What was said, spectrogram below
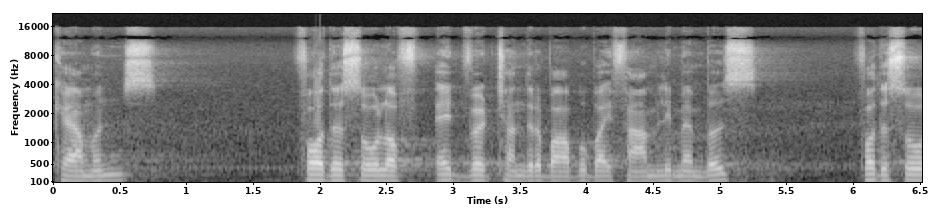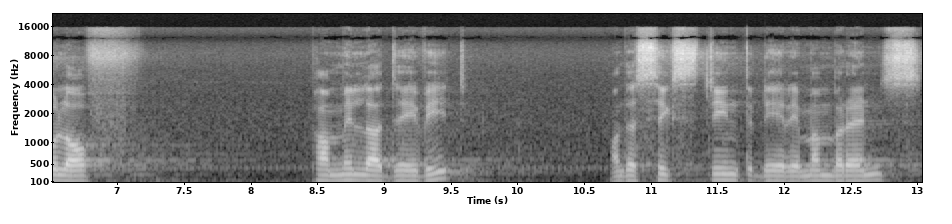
Camons, for the soul of Edward Chandrababu by family members, for the soul of Pamela David, on the 16th day remembrance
